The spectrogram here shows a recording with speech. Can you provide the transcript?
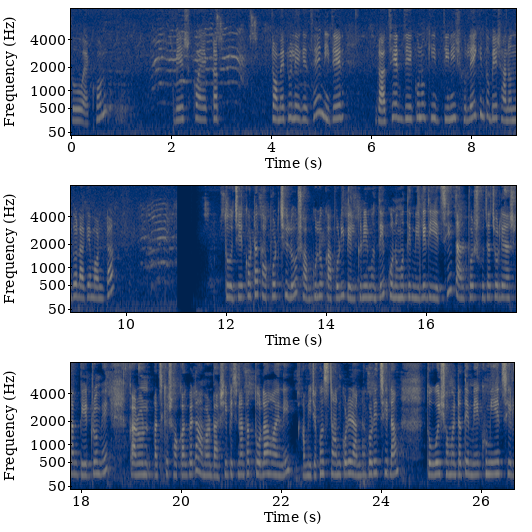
তো এখন বেশ কয়েকটা টমেটো লেগেছে। নিজের গাছের যে কোনো কি জিনিস হলেই কিন্তু বেশ আনন্দ লাগে মনটা। তো যে কটা কাপড় ছিল, সবগুলো কাপড়ই বেলকনির মধ্যে কোনো মতে মেলে দিয়েছি। তারপর সোজা চলে আসলাম বেডরুমে কারণ আজকে সকালবেলা আমার বাসি বিছানাটা তোলা হয়নি। আমি যখন স্নান করে রান্নাঘরে ছিলাম, তো ওই সময়টাতে মেয়ে ঘুমিয়েছিল,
